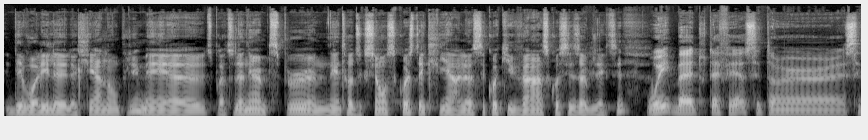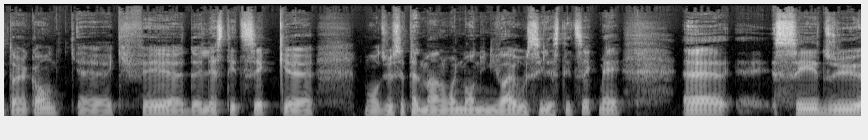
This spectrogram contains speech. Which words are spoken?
dévoiler le, client non plus, mais euh, tu pourrais-tu donner un petit peu une introduction? C'est quoi ce client-là? C'est quoi qu'il vend? C'est quoi ses objectifs? Oui, ben tout à fait. C'est un c'est un compte euh, qui fait euh, de l'esthétique. mon Dieu, c'est tellement loin de mon univers aussi, l'esthétique, mais c'est du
